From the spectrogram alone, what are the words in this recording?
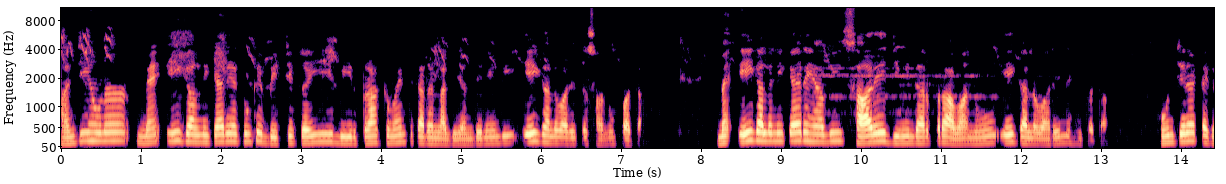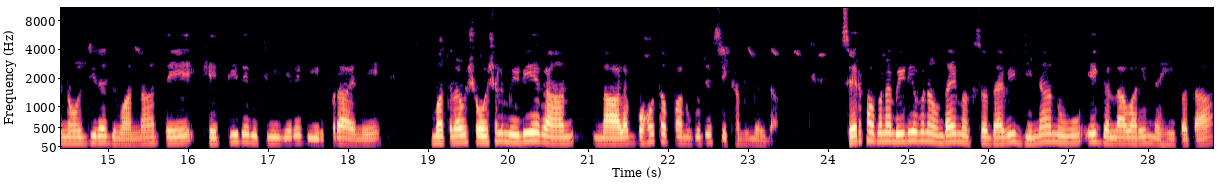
ਹਾਂਜੀ, ਹੁਣ ਮੈਂ ਇਹ ਗੱਲ ਨਹੀਂ ਕਹਿ ਰਿਹਾ ਕਿਉਂਕਿ ਵਿੱਚ ਕਈ ਵੀਰ ਭਰਾ ਕਮੈਂਟ ਕਰਨ ਲੱਗ ਜਾਂਦੇ ਨੇ ਵੀ ਇਹ ਗੱਲ ਬਾਰੇ ਤਾਂ ਸਾਨੂੰ ਪਤਾ। ਮੈਂ ਇਹ ਗੱਲ ਨਹੀਂ ਕਹਿ ਰਿਹਾ ਵੀ ਸਾਰੇ ਜ਼ਿਮੀਂਦਾਰ ਭਰਾਵਾਂ ਨੂੰ ਇਹ ਗੱਲ ਬਾਰੇ ਨਹੀਂ ਪਤਾ। ਹੁਣ ਜਿਹੜਾ ਟੈਕਨੋਲੋਜੀ ਦਾ ਜ਼ਮਾਨਾ ਤੇ ਖੇਤੀ ਦੇ ਵਿੱਚ ਵੀ ਜਿਹੜੇ ਵੀਰ ਭਰਾ ਨੇ, ਮਤਲਬ ਸੋਸ਼ਲ ਮੀਡੀਆ ਰਾਂ ਨਾਲ ਬਹੁਤ ਆਪਾਂ ਨੂੰ ਕੁਝ ਸਿੱਖਣ ਨੂੰ ਮਿਲਦਾ। ਸਿਰਫ ਆਪਣਾ ਵੀਡੀਓ ਬਣਾਉਣ ਦਾ ਹੀ ਮਕਸਦ ਹੈ ਵੀ ਜਿਨ੍ਹਾਂ ਨੂੰ ਇਹ ਗੱਲਾਂ ਬਾਰੇ ਨਹੀਂ ਪਤਾ,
